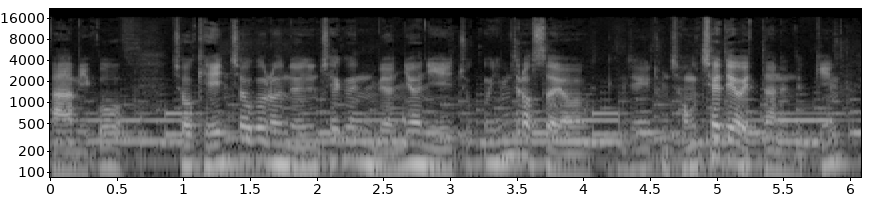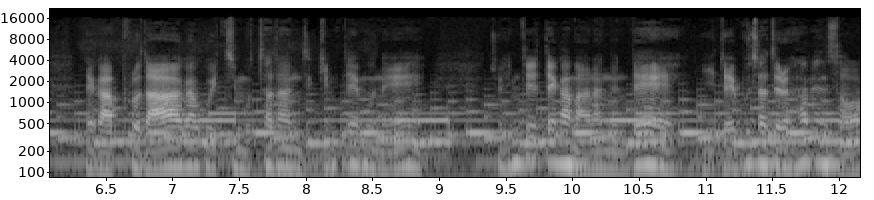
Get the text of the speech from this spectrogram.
마음이고 저 개인적으로는 최근 몇 년이 조금 힘들었어요. 굉장히 좀 정체되어 있다는 느낌, 내가 앞으로 나아가고 있지 못하다는 느낌 때문에 좀 힘들 때가 많았는데 이 내부자들을 하면서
